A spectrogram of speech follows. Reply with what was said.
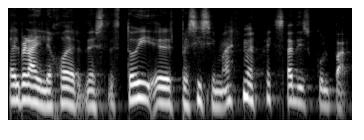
El braille, joder, estoy espesísima, me vais a disculpar.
